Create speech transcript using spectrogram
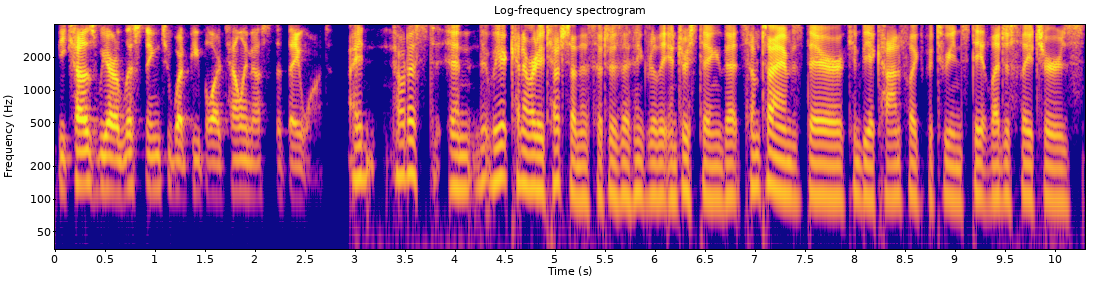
because we are listening to what people are telling us that they want. I noticed, and we kind of already touched on this, which is, I think, really interesting, that sometimes there can be a conflict between state legislatures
